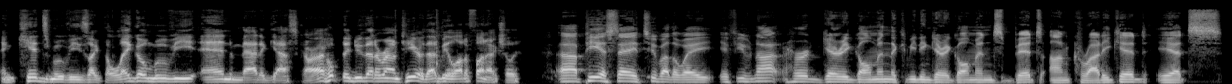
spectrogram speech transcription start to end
and kids' movies like the Lego movie and Madagascar. I hope they do that around here. That'd be a lot of fun, actually. Uh, PSA too, by the way, if you've not heard Gary Gulman, the comedian Gary Gulman's bit on Karate Kid, it's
